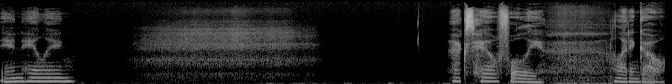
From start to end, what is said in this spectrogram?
Inhaling. Exhale fully, letting go.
